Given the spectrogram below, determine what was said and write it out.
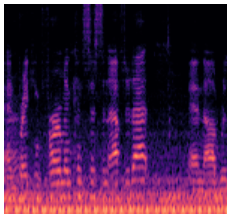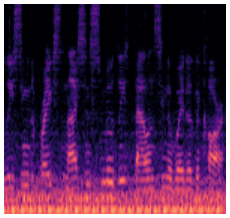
and right. braking firm and consistent after that, and uh, releasing the brakes nice and smoothly, balancing the weight of the car.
